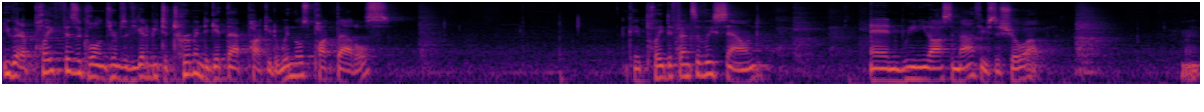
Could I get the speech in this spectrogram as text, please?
You got to play physical in terms of you got to be determined to get that puck, you to win those puck battles. Okay, play defensively sound, and we need Auston Matthews to show up. Right?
